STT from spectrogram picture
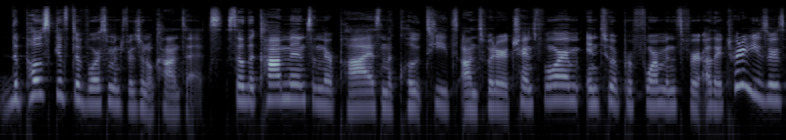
the post gets divorced from its original context. So the comments and the replies and the quote tweets on Twitter transform into a performance for other Twitter users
